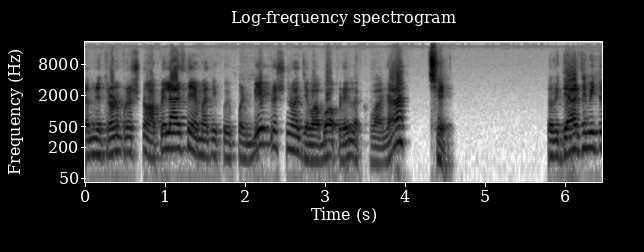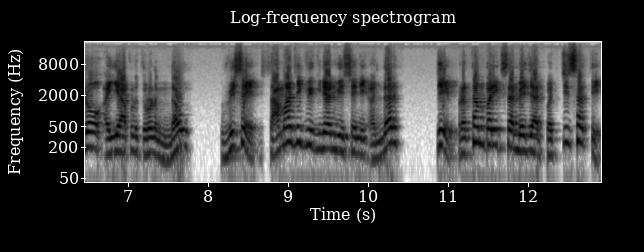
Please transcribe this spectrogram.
તમને ત્રણ પ્રશ્નો આપેલા હશે, એમાંથી કોઈ પણ બે પ્રશ્નો જવાબો આપણે લખવાના છે. તો વિદ્યાર્થી મિત્રો, અહીંયા આપણું ધોરણ નવ વિષય સામાજિક વિજ્ઞાન વિષયની અંદર, જે પ્રથમ પરીક્ષા બે હજાર પચીસ હતી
